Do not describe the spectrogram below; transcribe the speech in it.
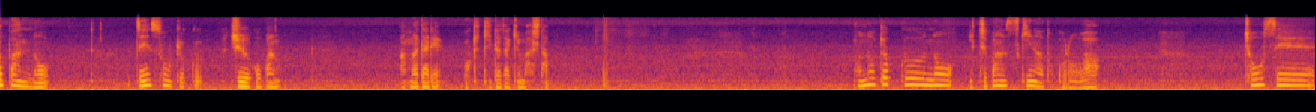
ョパンの前奏曲15番「雨だれ」お聴きいただきました。この曲の一番好きなところは調整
